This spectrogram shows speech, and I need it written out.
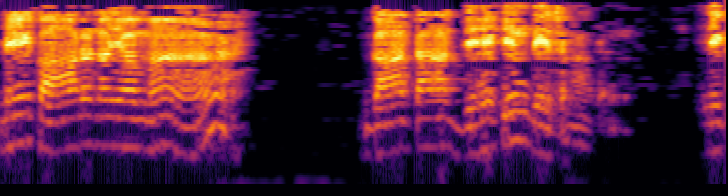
මේ කාරණයම ගාථා දෙකකින් දේශනා කරනවා. ඒක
